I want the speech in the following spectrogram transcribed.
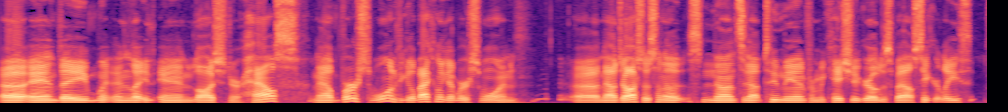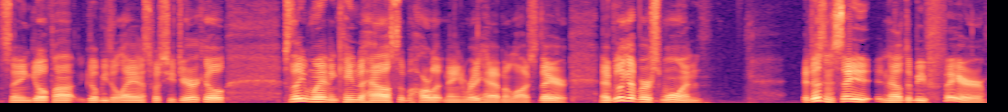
Uh, and they went and laid and lodged in her house. Now, verse one. If you go back and look at verse one, uh, now Joshua son of Nun sent out two men from Acacia Grove to spy secretly, saying, "Go find, go be the land, especially Jericho." So they went and came to the house of a harlot named Rahab and lodged there. Now, if you look at verse one, it doesn't say. Now, to be fair,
